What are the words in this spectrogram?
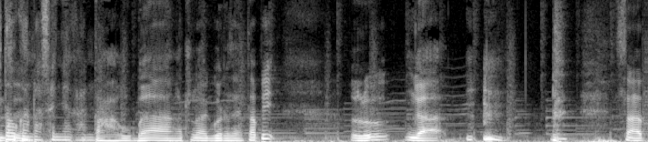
Tahu kan rasanya kan Tahu banget lah gue rasanya. Tapi lu nggak saat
